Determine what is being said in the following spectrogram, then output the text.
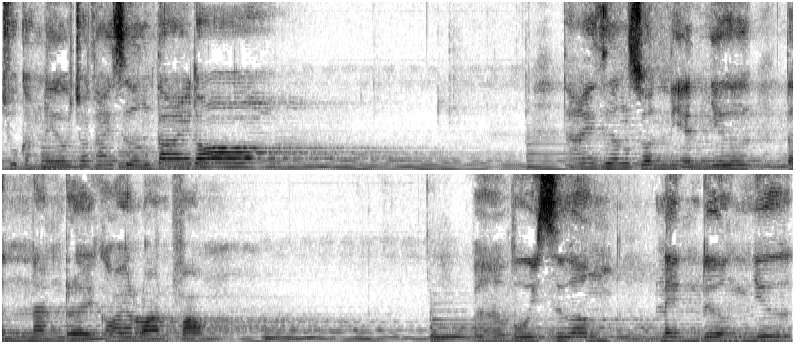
Chúa căng nêu cho thái dương tai đó. Thái dương xuân hiện như tân năng rơi khói loan phòng vui sướng lên đường như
